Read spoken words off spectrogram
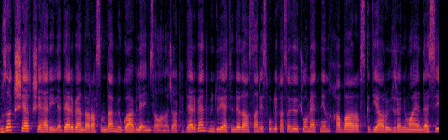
Uzaq Şərq şəhəri ilə Dərbənd arasında müqavilə imzalanacaq. Dərbənd müdiriyyətində Dağıstan Respublikası hökumətinin Xabarovsk diyarı üzrə nümayəndəsi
